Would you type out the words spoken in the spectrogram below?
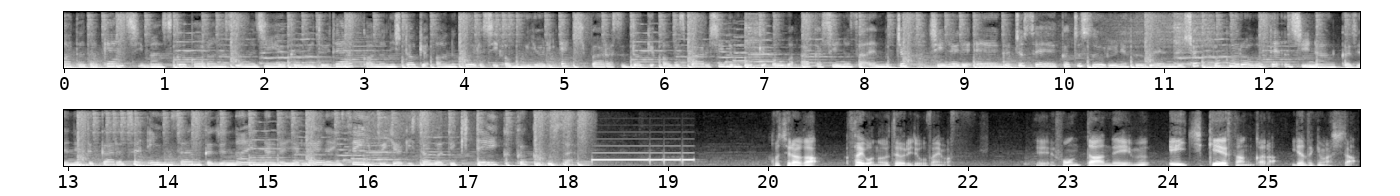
お届けします。心に住む自由組みといてこの西東京の暮らし思いより駅パラス。度胸が素晴らしいでも故郷は証の債務帳しないで縁がちょ生活するには不便でしょ僕らは天使なんかじゃねえだから全員参加じゃないならやれないセーブやり騒できていく覚悟さこちらが最後のお便りでございます。えーフォンターネーム HK さんからいただきました。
